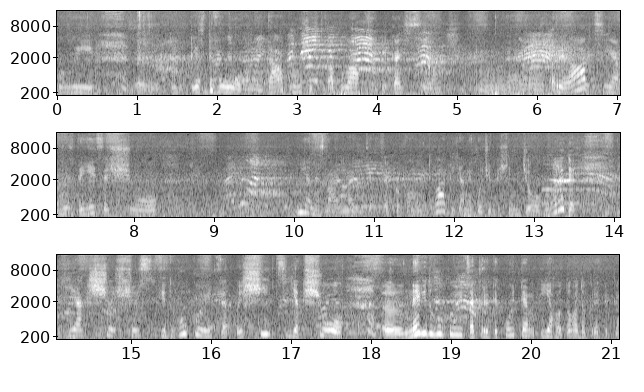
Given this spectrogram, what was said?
коли е, ти, ти здивований, да, тому що така була якась е, е, реакція. Мені здається, що ну, я не знаю навіть, як це прокоментувати, я не хочу більше нічого говорити. Якщо щось відгукується, пишіть. Якщо е, не відгукується, критикуйте. Я готова до критики.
